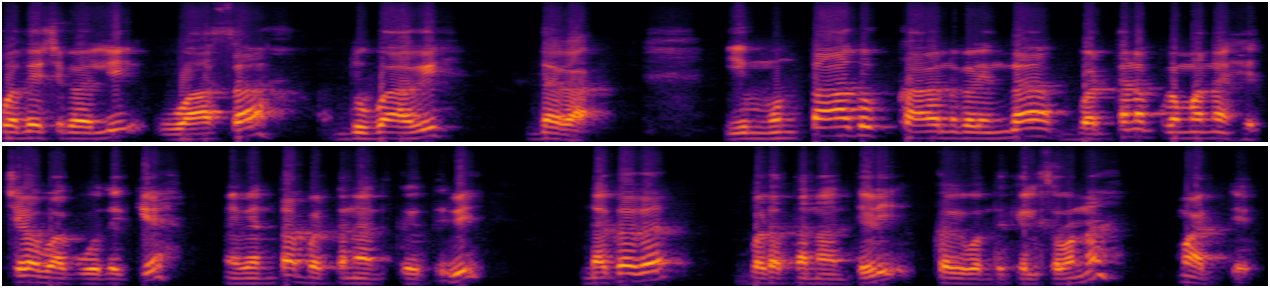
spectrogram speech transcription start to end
ಪ್ರದೇಶಗಳಲ್ಲಿ ವಾಸ, ದುಬಾರಿ ದರ. ಈ ಮುಂತಾದ ಕಾರಣಗಳಿಂದ ಬಡತನ ಪ್ರಮಾಣ ಹೆಚ್ಚಳವಾಗುವುದಕ್ಕೆ ನಾವೆಂತ ಬಡತನ ಅಂತ ಕರಿತೀವಿ? ನಗರ ಬಡತನ ಅಂತೇಳಿ ಕರೆಯುವಂತ ಕೆಲಸವನ್ನ ಮಾಡ್ತೇವೆ.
